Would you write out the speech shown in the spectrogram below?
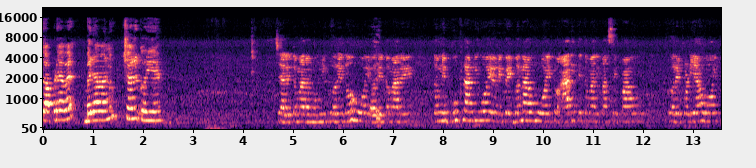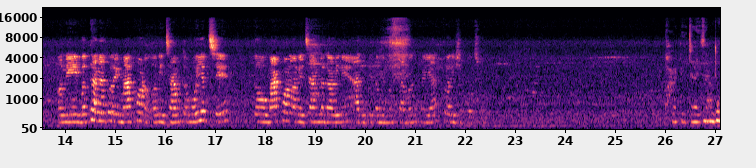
તો આપણે હવે બનાવવાનું ચાલુ કરીએ. જ્યારે તમારા મમ્મી ઘરે ન હોય અને તમારે તમને ભૂખ લાગી હોય અને કંઈ બનાવવું હોય તો આ રીતે તમારી પાસે પાઉં ઘરે પડ્યા હોય અને બધાના ઘરે માખણ અને જામ તો હોય જ છે તો માખણ અને જામ લગાવીને આ રીતે તમે મસાબન તૈયાર કરી શકો છો. ફાટી જાય સાંધો.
